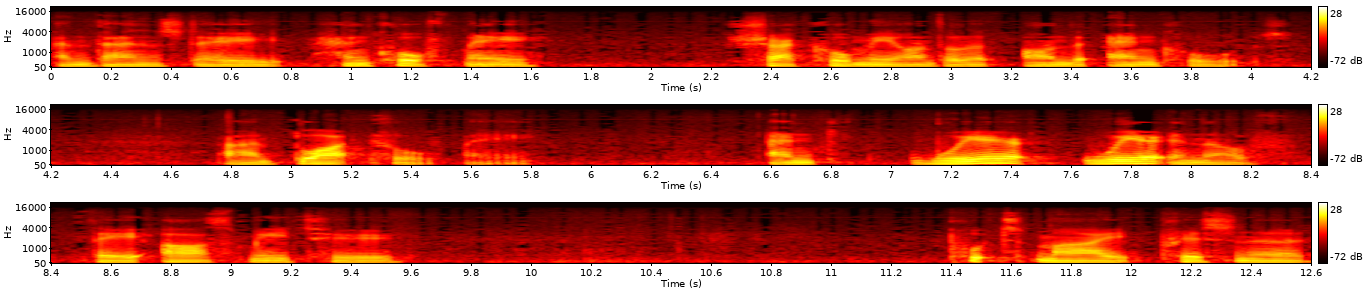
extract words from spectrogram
and then they handcuffed me, shackled me on the, on the ankles, and blindfolded me. And where, where enough, they asked me to put my prisoner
